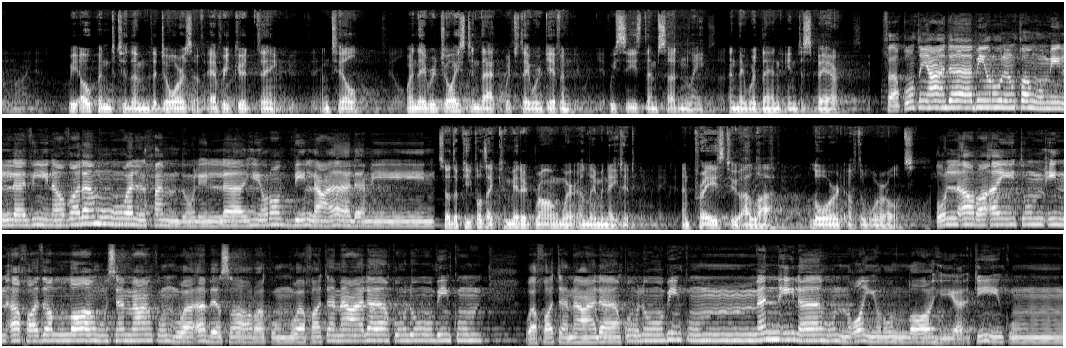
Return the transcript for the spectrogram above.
we opened to them the doors of every good thing, until, when they rejoiced in that which they were given, we seized them suddenly, and they were then in despair. فقطع دابر القوم الذين ظلموا والحمد لله رب العالمين So the people that committed wrong were eliminated, and praise to Allah, Lord of the worlds. قل أرأيتم إن أخذ الله سمعكم وأبصاركم وختم على قلوبكم وختم على قلوبكم من إله غير الله يأتيكم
